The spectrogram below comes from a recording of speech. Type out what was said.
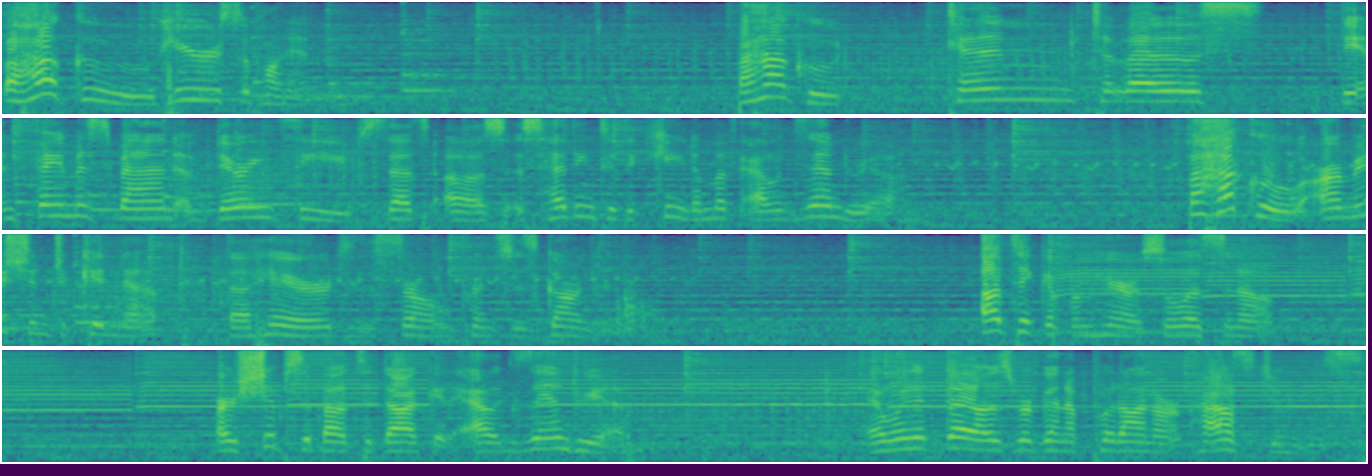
Bahaku, here's the plan. Bahaku, Tantalus, the infamous band of daring thieves, that's us, is heading to the kingdom of Alexandria. Bahaku, our mission to kidnap the heir to the throne, Princess Garnet. I'll take it from here, so listen up. Our ship's about to dock at Alexandria. And when it does, we're gonna put on our costumes.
